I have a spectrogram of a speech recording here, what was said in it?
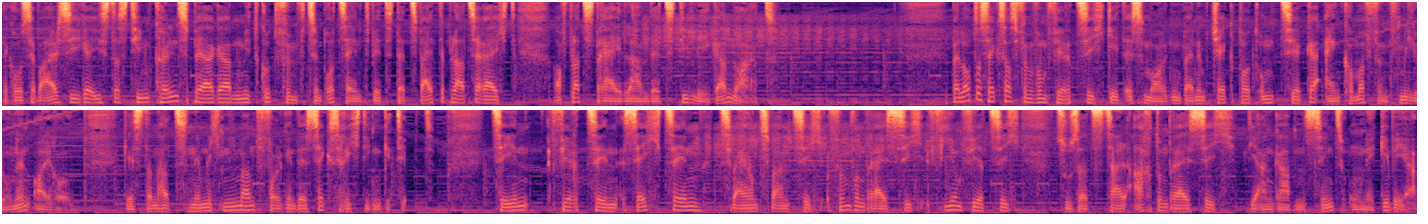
Der große Wahlsieger ist das Team Kölnsberger. Mit gut 15 Prozent wird der zweite Platz erreicht. Auf Platz 3 landet die Lega Nord. Bei Lotto 6 aus 45 geht es morgen bei einem Jackpot um ca. 1,5 Millionen Euro. Gestern hat nämlich niemand folgende sechs Richtigen getippt. 10, 14, 16, 22, 35, 44, Zusatzzahl 38. Die Angaben sind ohne Gewähr.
